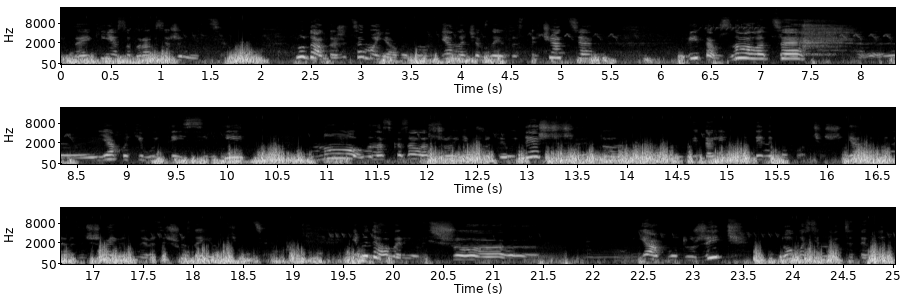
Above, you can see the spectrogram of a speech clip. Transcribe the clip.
на якій я збирався женитися. Ну так, каже, це моя вина. Я почав з нею зустрічатися. Віта знала це. Е, Я хотів уйти із сім'ї, але вона сказала, що якщо ти уйдеш, то Віталіну ти не побачиш. Я тобі не розрішаю, не розрішу з нею вчитися. І ми договорились, що я буду жити до 18 років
